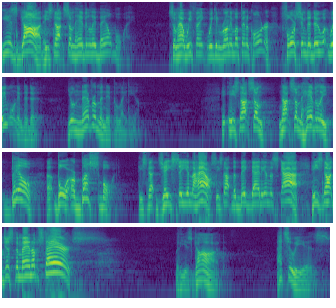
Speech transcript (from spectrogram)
is God. He's not some heavenly bellboy. Somehow we think we can run him up in a corner, force him to do what we want him to do. You'll never manipulate him. He's not some, not some heavenly bell uh, boy or bus boy. He's not JC in the house. He's not the big daddy in the sky. He's not just the man upstairs. But he is God. That's who he is.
